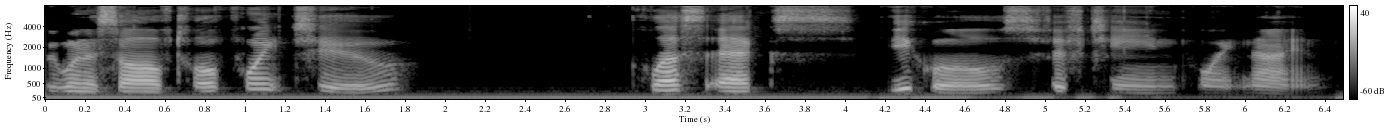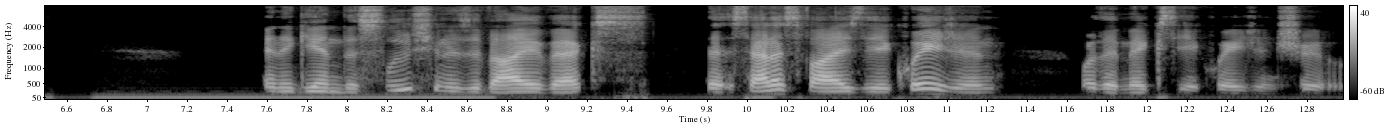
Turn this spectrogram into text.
We want to solve 12.2 plus x equals 15.9. And again, the solution is a value of x that satisfies the equation or that makes the equation true.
